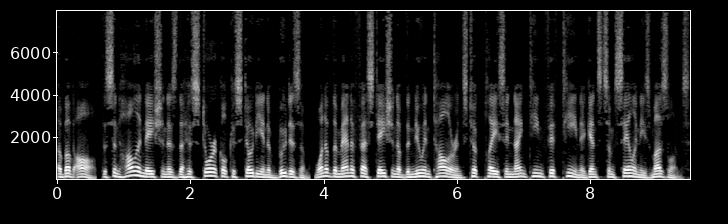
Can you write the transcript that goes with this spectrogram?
Above all, the Sinhala nation is the historical custodian of Buddhism. One of the manifestation of the new intolerance took place in 1915 against some Ceylonese Muslims.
